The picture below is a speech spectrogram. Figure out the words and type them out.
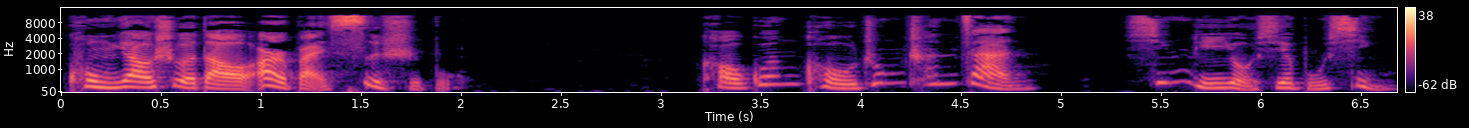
恐要射到二百四十步。”考官口中称赞，心里有些不信，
